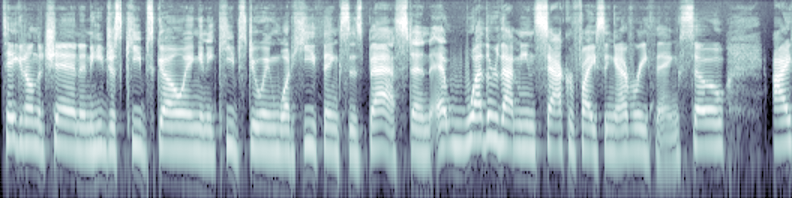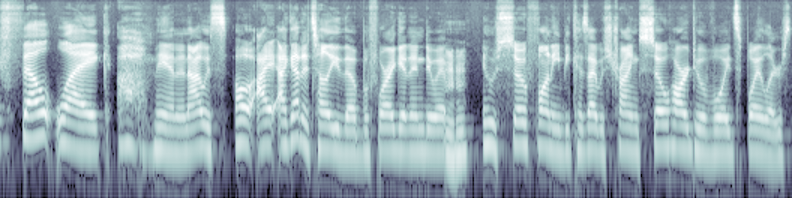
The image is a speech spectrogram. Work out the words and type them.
take it on the chin and he just keeps going and he keeps doing what he thinks is best and uh, whether that means sacrificing everything so i felt like oh man and i was oh i, I gotta tell you though before i get into it mm-hmm. it was so funny because i was trying so hard to avoid spoilers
